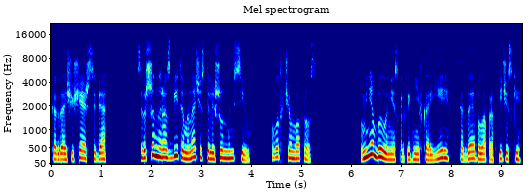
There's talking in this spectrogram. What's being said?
когда ощущаешь себя совершенно разбитым и начисто лишенным сил? Вот в чем вопрос. У меня было несколько дней в карьере, когда я была практически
